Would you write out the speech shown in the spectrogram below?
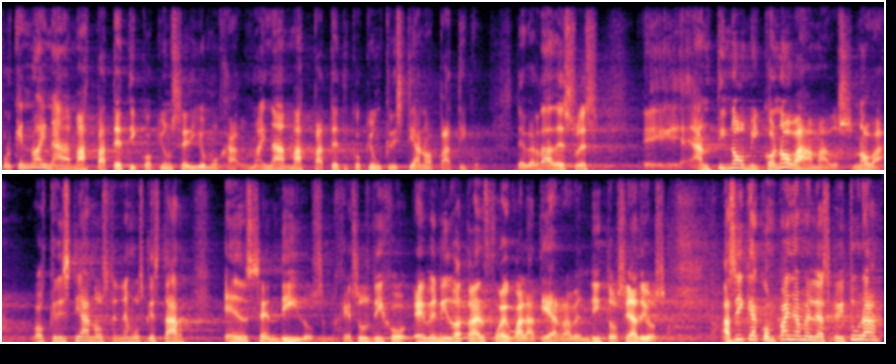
Porque no hay nada más patético que un cerillo mojado. No hay nada más patético que un cristiano apático. De verdad, eso es eh, antinómico. No va, amados, no va. Los cristianos tenemos que estar encendidos. Jesús dijo, he venido a traer fuego a la tierra. Bendito sea Dios. Así que acompáñame en la escritura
